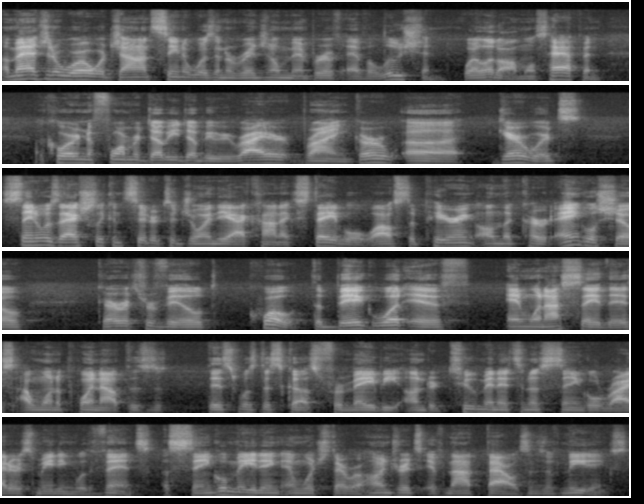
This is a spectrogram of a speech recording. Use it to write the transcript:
Imagine a world where John Cena was an original member of Evolution. Well, it almost happened. According to former WWE writer Brian Ger- uh, Gewirtz, Cena was actually considered to join the iconic stable. Whilst appearing on the Kurt Angle show, Gewirtz revealed, quote, the big what if, and when I say this, I want to point out this this was discussed for maybe under two minutes in a single writers' meeting with Vince, a single meeting in which there were hundreds, if not thousands, of meetings.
